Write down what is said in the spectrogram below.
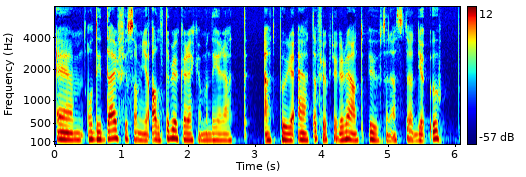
Ehm, och det är därför som jag alltid brukar rekommendera att, att börja äta frukt och grönt utan att stödja upp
